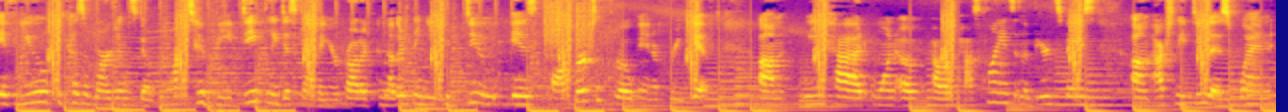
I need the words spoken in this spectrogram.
If you, because of margins, don't want to be deeply discounting your product, another thing you could do is offer to throw in a free gift. Um, we had one of our past clients in the beard space um, actually do this when,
